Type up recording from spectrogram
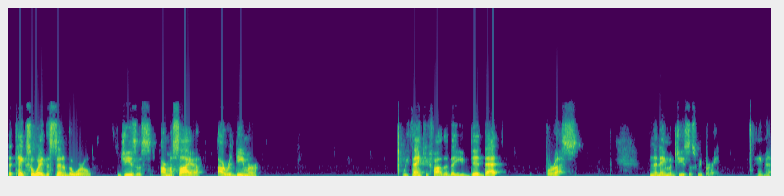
that takes away the sin of the world. Jesus, our Messiah, our Redeemer. We thank you, Father, that you did that for us. In the name of Jesus, we pray. Amen.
